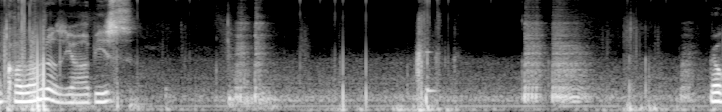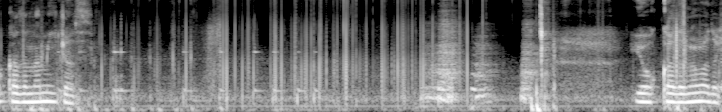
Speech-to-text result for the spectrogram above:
Kazanırız ya biz. Yok kazanamayacağız. Yok kazanamadık.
